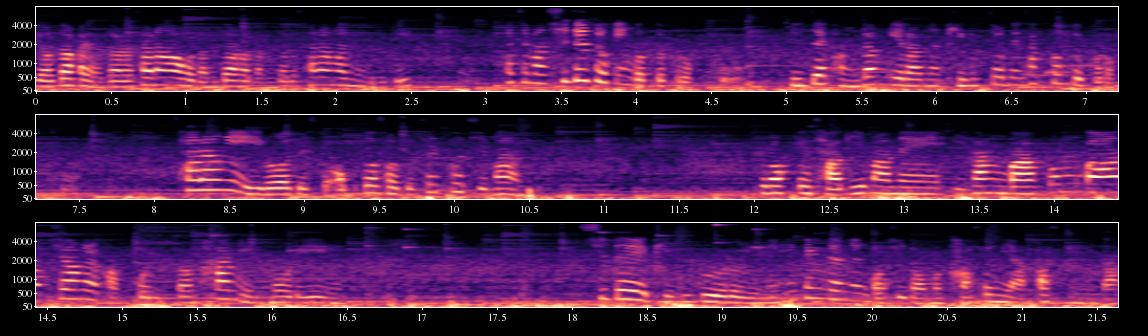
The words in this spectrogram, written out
여자가 여자를 사랑하고 남자가 남자를 사랑하는 일이. 하지만 시대적인 것도 그렇고 일제 강점기라는 비극적인 사건도 그렇고 사랑이 이루어질 수 없어서도 슬프지만 그렇게 자기만의 이상과 꿈과 취향을 갖고 있던 한 인물이 시대의 비극으로 인해 희생되는 것이 너무 가슴이 아팠습니다.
